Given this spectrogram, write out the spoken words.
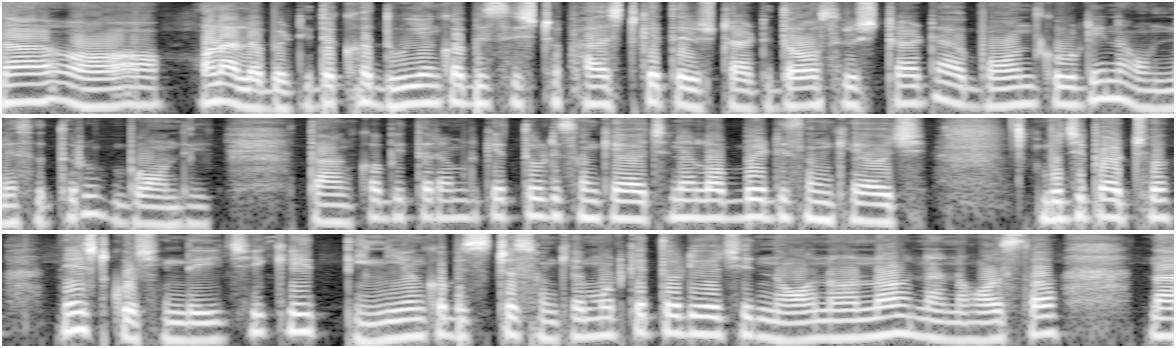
ନା ଅଣାନବେଟି ଦେଖ ଦୁଇ ଅଙ୍କ ବିଶିଷ୍ଟ ଫାଷ୍ଟ ଫାର୍ଷ୍ଟ ଷ୍ଟାର୍ଟ ଦଶରୁ ଷ୍ଟାର୍ଟ ଆଉ ବନ୍ଦ କେଉଁଠି ନା ଅନେଶତରୁ ବନ୍ଦ ହେଇଛି ତାଙ୍କ ଭିତରେ ଆମର କେତୋଟି ସଂଖ୍ୟା ଅଛି ନା ନବେଟି ସଂଖ୍ୟା ଅଛି ବୁଝିପାରୁଛ ନେକ୍ସଟ କୋଶ୍ଚିନ୍ ଦେଇଛି କି ତିନି ଅଙ୍କ ବିଶିଷ୍ଟ ସଂଖ୍ୟା ମୋଟ କେତୋଟି ଅଛି ନଅ ନଅ ନଅ ନା ନଅଶହ ନା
